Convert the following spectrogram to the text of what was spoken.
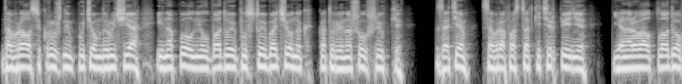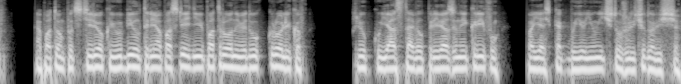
добрался кружным путем до ручья и наполнил водой пустой бочонок, который я нашел в шлюпке. Затем, собрав остатки терпения, я нарвал плодов, а потом подстерег и убил тремя последними патронами двух кроликов. Шлюпку я оставил привязанной к рифу, боясь, как бы ее не уничтожили чудовища.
